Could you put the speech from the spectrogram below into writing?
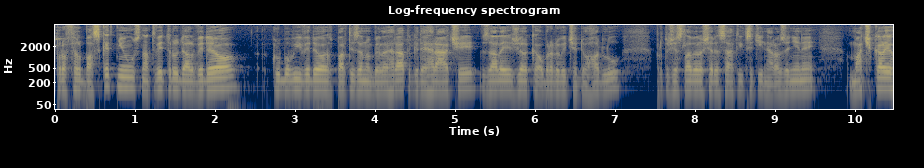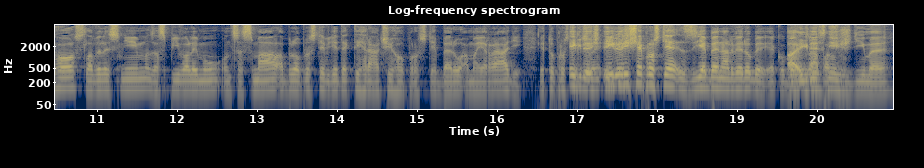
profil Basket News na Twitteru dal video, klubový video z Partizanu Bělehrad, kde hráči vzali Želka Obradoviče do hadlu, protože slavil 63. narozeniny mačkali ho, slavili s ním, zaspívali mu, on se smál a bylo prostě vidět, jak ty hráči ho prostě berou a mají rádi. Je to prostě, I když, i když, když je prostě zjebe na dvě doby. Jako a i když zápasu. z nich ždíme,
